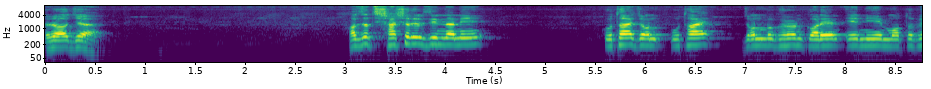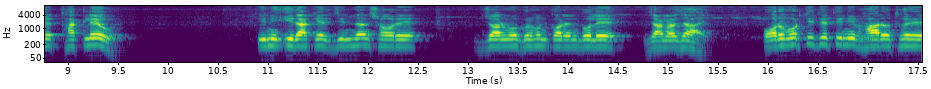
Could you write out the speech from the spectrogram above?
রজা। হজরত শরীফ জিন্দানি কোথায় জন কোথায় জন্মগ্রহণ করেন এ নিয়ে মতভেদ থাকলেও তিনি ইরাকের জিন্দান শহরে জন্মগ্রহণ করেন বলে জানা যায়। পরবর্তীতে তিনি ভারত হয়ে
